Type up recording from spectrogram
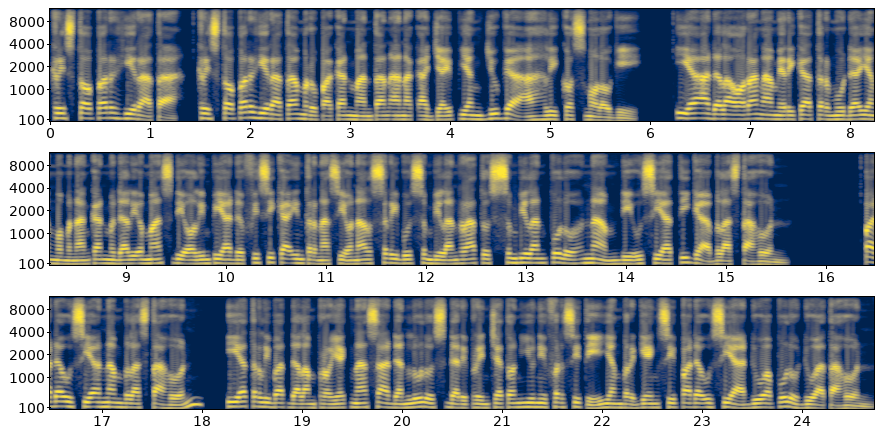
Christopher Hirata Christopher Hirata merupakan mantan anak ajaib yang juga ahli kosmologi. Ia adalah orang Amerika termuda yang memenangkan medali emas di Olimpiade Fisika Internasional 1996 di usia 13 tahun. Pada usia 16 tahun, ia terlibat dalam proyek NASA dan lulus dari Princeton University yang bergengsi pada usia 22 tahun.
